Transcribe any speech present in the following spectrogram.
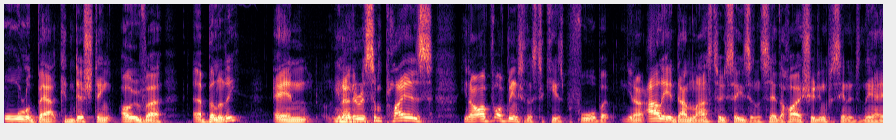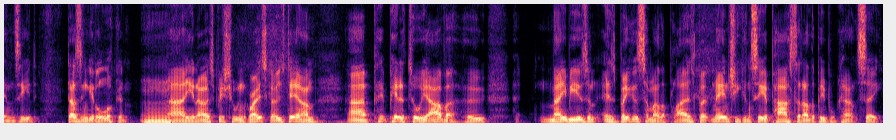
all about conditioning over ability, and you know mm. there are some players. You know, I've, I've mentioned this to Kez before, but you know, Aliyah Dunn last two seasons had the highest shooting percentage in the ANZ. Doesn't get a look in, mm. uh, you know, especially when Grace goes down. Uh, Peta Toeava, who maybe isn't as big as some other players, but man, she can see a pass that other people can't see.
